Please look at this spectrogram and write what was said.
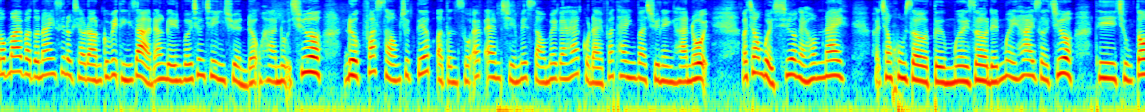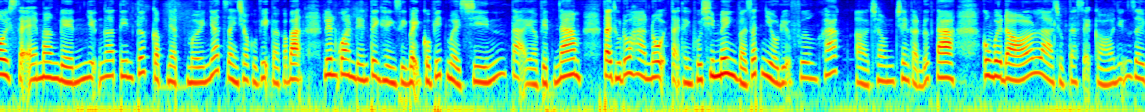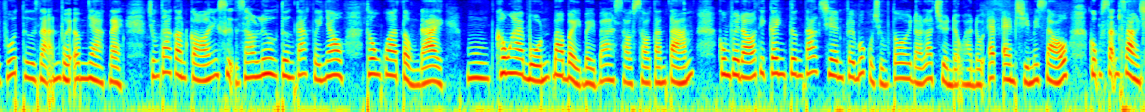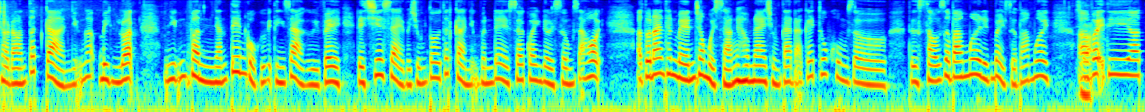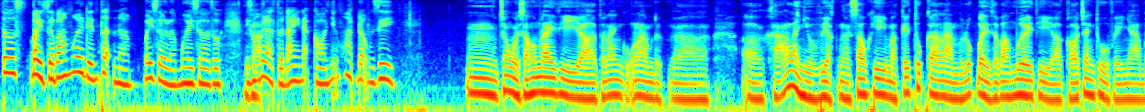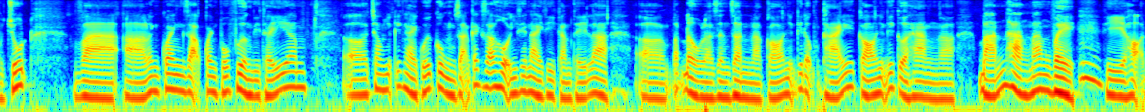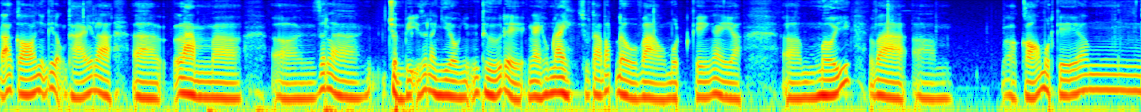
Ngọc Mai và Tuấn Anh xin được chào đón quý vị thính giả đang đến với chương trình Chuyển động Hà Nội trưa được phát sóng trực tiếp ở tần số FM 96 MHz của Đài Phát thanh và Truyền hình Hà Nội. Và trong buổi trưa ngày hôm nay, trong khung giờ từ 10 giờ đến 12 giờ trưa thì chúng tôi sẽ mang đến những à, tin tức cập nhật mới nhất dành cho quý vị và các bạn liên quan đến tình hình dịch bệnh Covid-19 tại à, Việt Nam, tại thủ đô Hà Nội, tại thành phố Hồ Chí Minh và rất nhiều địa phương khác ở trong trên cả nước ta. Cùng với đó là chúng ta sẽ có những giây phút thư giãn với âm nhạc này. Chúng ta còn có những sự giao lưu tương tác với nhau thông qua tổng đài 024 3773 6688. Cùng với đó thì kênh tương tác trên Facebook của chúng tôi đó là chuyển động Hà Nội FM 96 cũng sẵn sàng chào đón tất cả những à, bình luận, những phần nhắn tin của quý vị thính giả gửi về để chia sẻ với chúng tôi tất cả những vấn đề xoay quanh đời sống xã hội. À, Tuấn Anh thân mến, trong buổi sáng ngày hôm nay chúng ta đã kết thúc khung giờ từ 6 giờ 30 đến 7 giờ 30. À, dạ. Vậy thì à, từ 7 giờ 30 đến tận à, bây giờ là 10 giờ rồi. Thì dạ. không biết là Tuấn Anh đã có những hoạt động gì? Ừ, trong buổi sáng hôm nay thì uh, Tuấn Anh cũng làm được uh, uh, khá là nhiều việc sau khi mà kết thúc ca làm vào lúc 7 giờ 30 thì uh, có tranh thủ về nhà một chút và uh, loanh quanh dạo quanh phố phường thì thấy uh, trong những cái ngày cuối cùng giãn cách xã hội như thế này thì cảm thấy là uh, bắt đầu là dần dần là có những cái động thái có những cái cửa hàng uh, bán hàng mang về ừ. thì họ đã có những cái động thái là uh, làm uh, uh, rất là chuẩn bị rất là nhiều những thứ để ngày hôm nay chúng ta bắt đầu vào một cái ngày uh, uh, mới và uh, Ờ, có một cái um,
